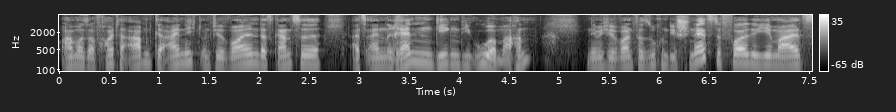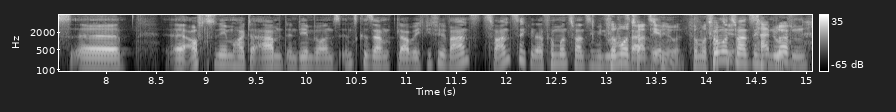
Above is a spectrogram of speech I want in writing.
haben wir uns auf heute Abend geeinigt und wir wollen das Ganze als ein Rennen gegen die Uhr machen. Nämlich wir wollen versuchen, die schnellste Folge jemals äh, äh, aufzunehmen heute Abend, indem wir uns insgesamt, glaube ich, wie viel waren es? 20 oder 25 Minuten? 25 Minuten. 25, 25 Zeit Minuten. Läuft,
